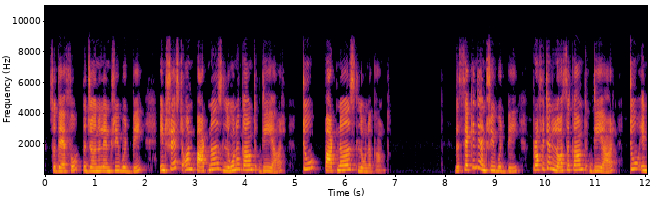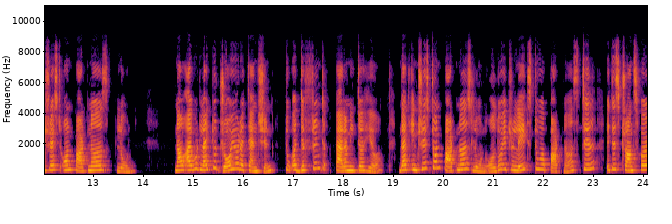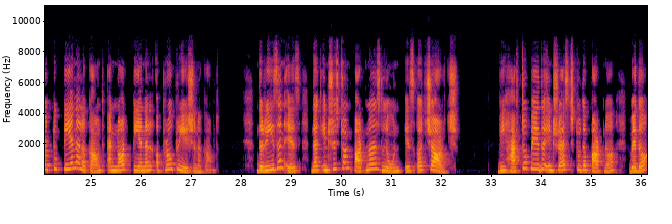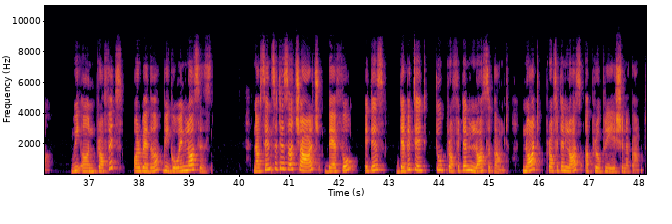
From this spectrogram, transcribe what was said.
So therefore, the journal entry would be interest on partner's loan account DR to partner's loan account. The second entry would be profit and loss account DR to interest on partner's loan. Now I would like to draw your attention to a different parameter here that interest on partner's loan although it relates to a partner still it is transferred to P&L account and not P&L appropriation account. The reason is that interest on partner's loan is a charge. We have to pay the interest to the partner whether we earn profits or whether we go in losses. Now since it is a charge therefore it is debited to profit and loss account, not profit and loss appropriation account.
